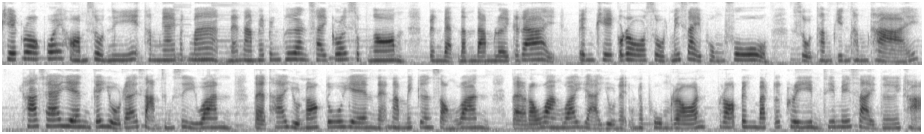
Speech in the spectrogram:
เค้กโรกล้วยหอมสูตรนี้ทำง่ายมากๆ แนะนำให้เพื่อนๆใช้กล้วยสุกงอม เป็นแบบดำๆเลยก็ได้ เป็นเค้กโรสูตรไม่ใส่ผงฟู สูตรทำกินทำขาย ถ้าแช่เย็นก็อยู่ได้ 3-4 วัน แต่ถ้าอยู่นอกตู้เย็นแนะนำไม่เกิน 2 วัน แต่ระวังว่าอย่าอยู่ในอุณหภูมิร้อน เพราะเป็นบัตเตอร์ครีมที่ไม่ใส่เนยขา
